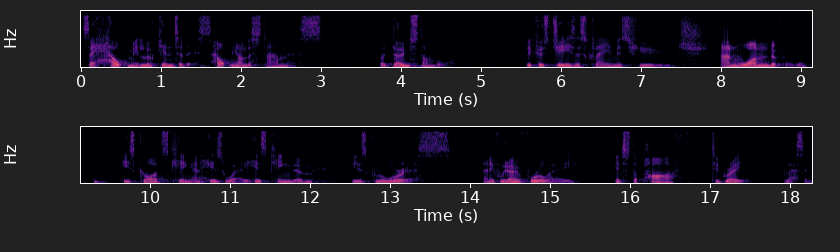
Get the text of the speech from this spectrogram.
say, Help me look into this, help me understand this. But don't stumble, because Jesus' claim is huge and wonderful. He's God's king, and his way, his kingdom, is glorious. And if we don't fall away, it's the path to great blessing.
